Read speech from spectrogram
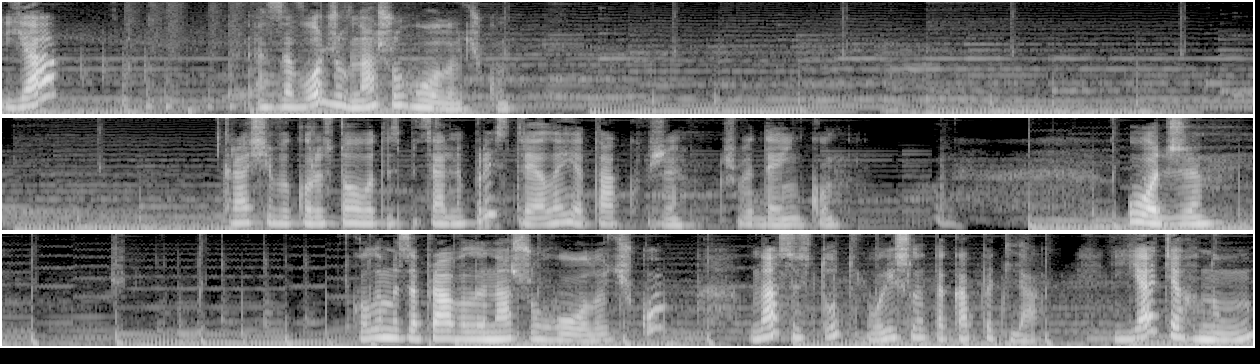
я заводжу в нашу голочку. Краще використовувати спеціальний пристрій, але я так вже швиденько. Отже, коли ми заправили нашу голочку, у нас ось тут вийшла така петля. Я тягну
